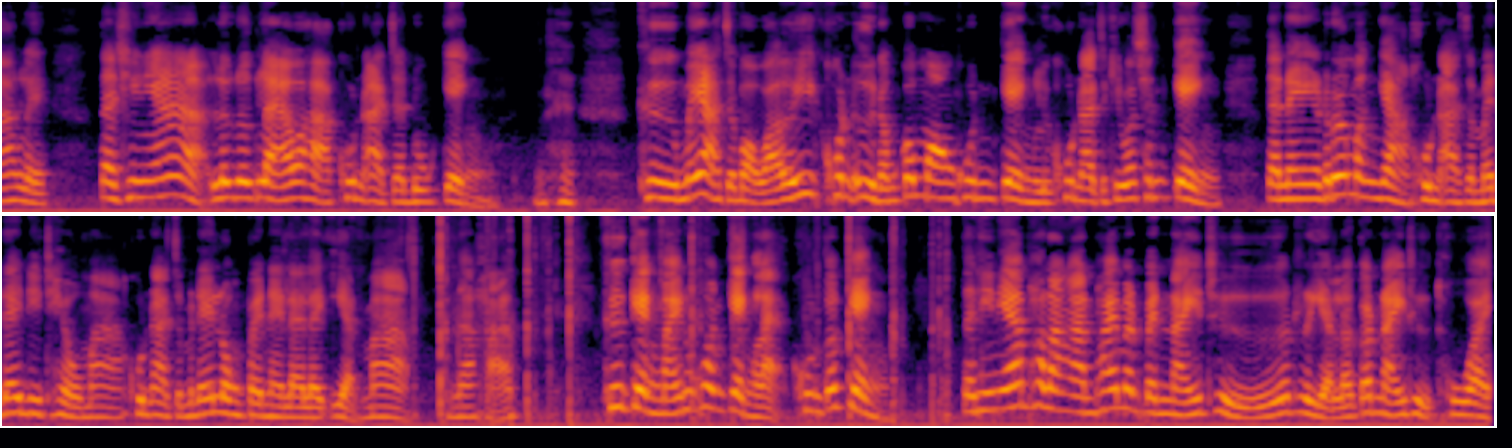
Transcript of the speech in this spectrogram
มากๆเลย แต่ทีเนี้ยลึกๆแล้วอะค่ะ คุณอาจจะดูเก่ง คือไม่อยากจะบอกว่าเอ้ยคนอื่นน่ะก็มองคุณเก่ง หรือคุณอาจจะคิดว่าฉันเก่ง แต่ในเรื่องบางอย่างคุณอาจจะไม่ได้ดีเทลมา คุณอาจจะไม่ได้ลงไปในรายละเอียดมากนะคะ คือเก่งไหมทุกคนเก่งแหละ คุณก็เก่ง แต่ทีเนี้ยพลังงานไพ่มันเป็นไนท์ถือเหรียญแล้วก็ไนท์ถือถ้วย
